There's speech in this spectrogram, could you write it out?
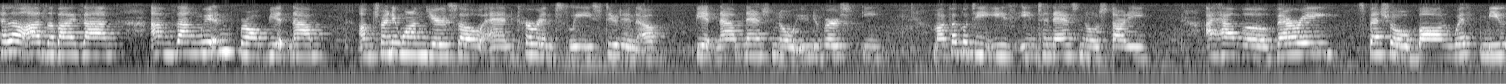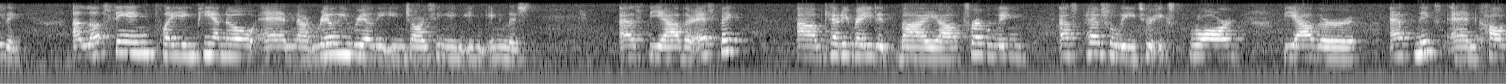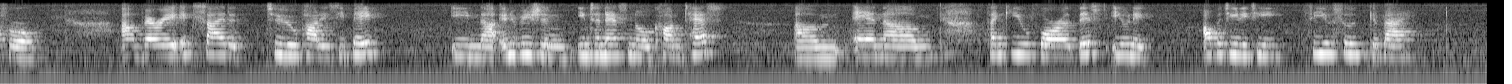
Hello Azerbaijan, I'm Giang Nguyễn from Vietnam. I'm 21 years old and currently student of Vietnam National University. My faculty is International Study. I have a very special bond with music. I love singing, playing piano, and I really, really enjoy singing in English. As the other aspect, I'm captivated by uh, traveling, especially to explore the other ethnic and cultural. I'm very excited to participate in uh, Innovation International Contest um, and um, thank you for this unique opportunity. See you soon. Goodbye.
